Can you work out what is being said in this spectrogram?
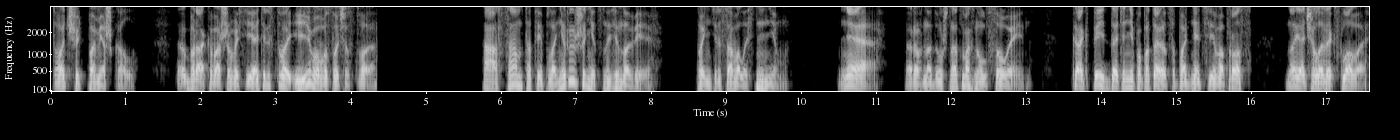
Тот чуть помешкал. «Брак вашего сиятельства и его высочества». «А сам-то ты планируешь жениться на Зиновии?» — поинтересовалась Ниним. «Не», — равнодушно отмахнулся Уэйн. «Как пить дать они попытаются поднять сей вопрос, но я человек слова.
